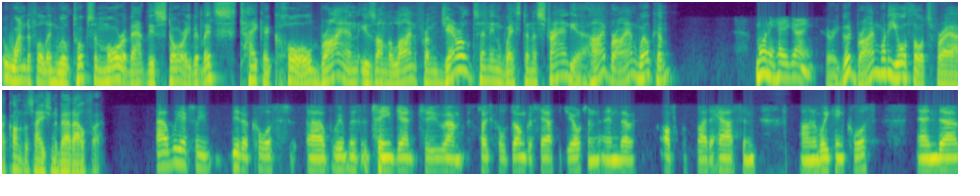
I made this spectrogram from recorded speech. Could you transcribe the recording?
Wonderful, and we'll talk some more about this story, but let's take a call. Brian is on the line from Geraldton in Western Australia. Hi, Brian, welcome. Morning, how are you going? Very good, Brian. What are your thoughts for our conversation about Alpha? Uh, we actually did a course uh, with a team down to um, a place called Dongara, south of Geraldton, and uh, off by the house and on a weekend course. And uh,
